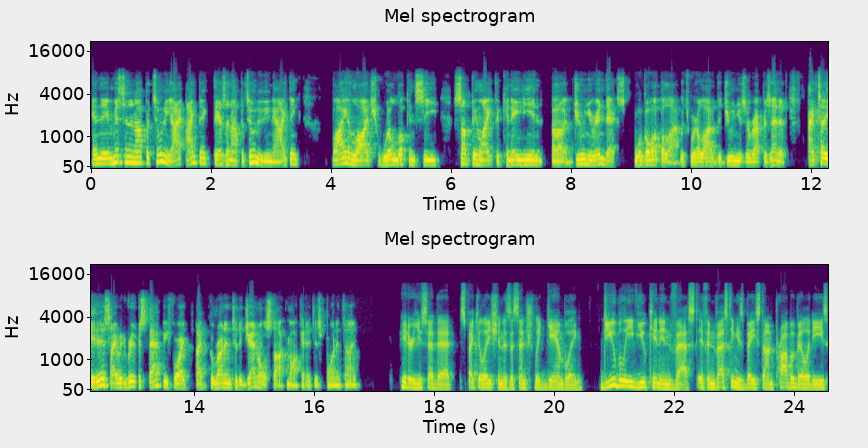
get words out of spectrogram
And they're missing an opportunity. I, I think there's an opportunity now. I think by and large, we'll look and see something like the Canadian uh, Junior Index will go up a lot, which where a lot of the juniors are represented. I tell you this, I would risk that before I, I run into the general stock market at this point in time. Peter, you said that speculation is essentially gambling. Do you believe you can invest if investing is based on probabilities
